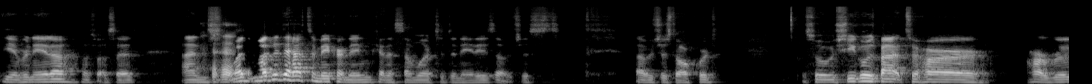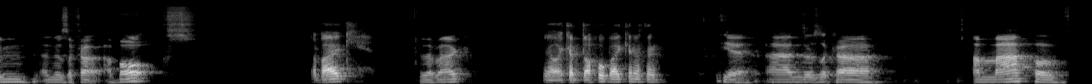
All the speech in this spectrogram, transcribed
Yeah, Rhaenyra. That's what I said. And why, why did they have to make her name kind of similar to Daenerys? That was just that was just awkward. So she goes back to her her room, and there's like a, a box, A bag, with a bag. yeah, like a duffel bag kind of thing. Yeah, and there's like a a map of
